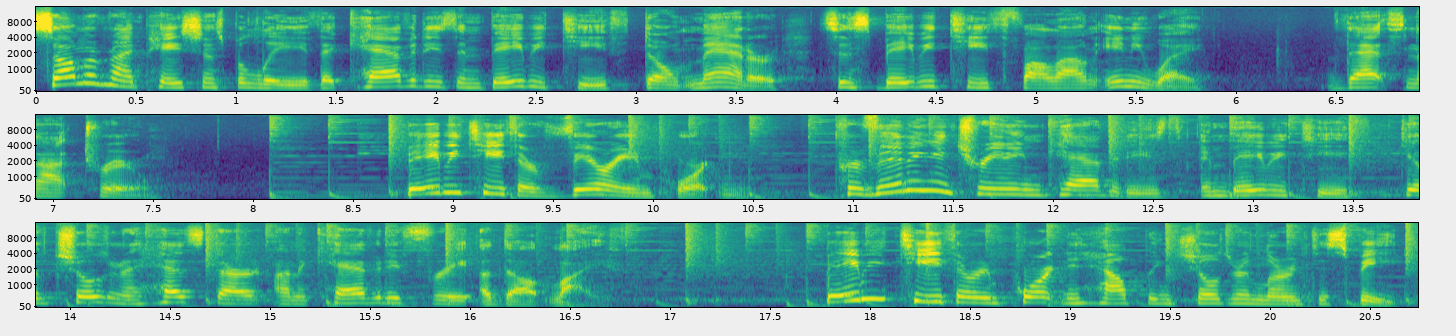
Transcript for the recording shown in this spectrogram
Some of my patients believe that cavities in baby teeth don't matter since baby teeth fall out anyway. That's not true. Baby teeth are very important. Preventing and treating cavities in baby teeth give children a head start on a cavity-free adult life. Baby teeth are important in helping children learn to speak.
